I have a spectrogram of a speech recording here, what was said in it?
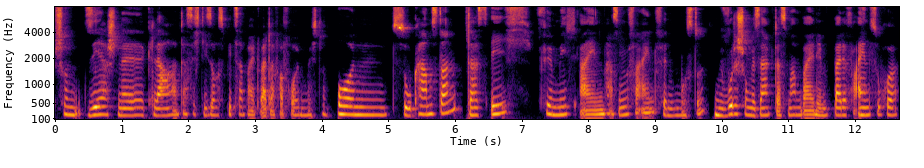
schon sehr schnell klar, dass ich diese Hospizarbeit weiter verfolgen möchte. Und so kam es dann, dass ich für mich einen passenden Verein finden musste. Mir wurde schon gesagt, dass man bei dem, bei der Vereinssuche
